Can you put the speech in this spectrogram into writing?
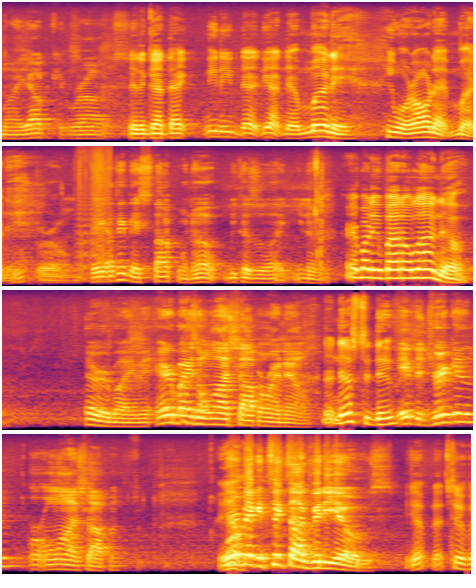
No, y'all can kick rocks. They done got that. He need that goddamn money. He want all that money. Bro, they I think they stock went up because of like you know Everybody buy online now. Everybody man everybody's online shopping right now. Nothing else to do. If they're drinking or online shopping, Yeah. we're making TikTok videos, Yep, that too.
